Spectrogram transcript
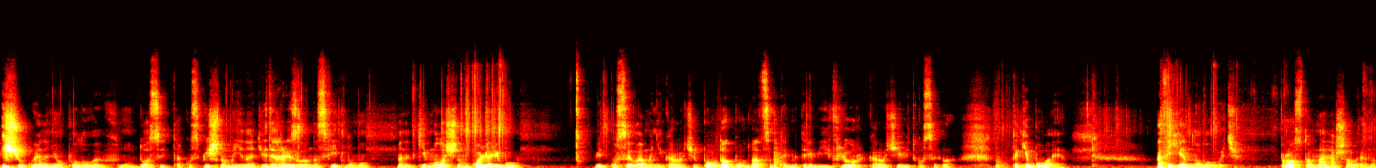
І щуку я на нього половив. Ну, досить так успішно. Мені навіть відгризло на світлому. У мене такий в молочному кольорі був. Відкусила мені, коротше. Поводок був 20 см і флюр, коротше, відкусила. Ну, таке буває. Офігенно ловить. Просто мега шалено.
